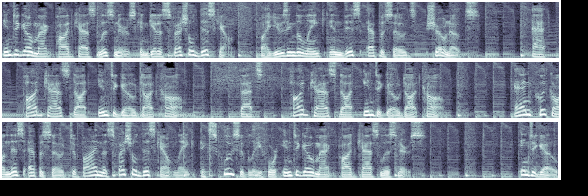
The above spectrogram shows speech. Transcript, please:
Intego Mac Podcast listeners can get a special discount by using the link in this episode's show notes at podcast.intego.com. That's podcast.intego.com. And click on this episode to find the special discount link exclusively for Intego Mac Podcast listeners. Intego,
